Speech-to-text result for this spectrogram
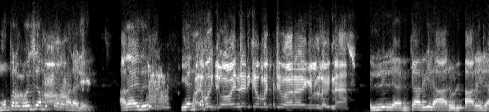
മൂപ്പരെ വോയിസ് നമുക്ക് വിട്ടുതരാൻ അതായത് ജോയിന്റ് അടിക്കാൻ പറ്റിയ വേറെ ആരെങ്കിലും ഉണ്ടോ പിന്നെ? ഇല്ലില്ല എനിക്കറിയില്ല ആരും അറിയില്ല.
